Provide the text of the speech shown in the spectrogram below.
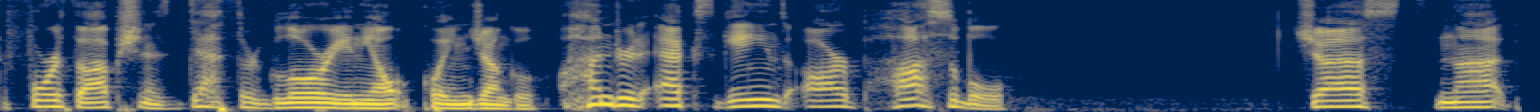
The fourth option is death or glory in the altcoin jungle. 100x gains are possible, just not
